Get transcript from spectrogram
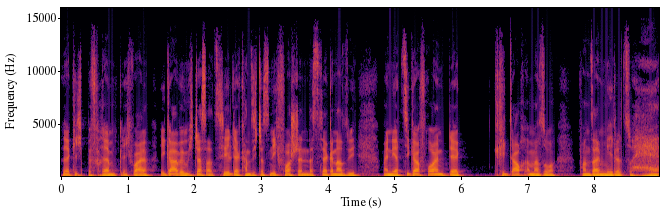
wirklich befremdlich, weil egal wem ich das erzählt, der kann sich das nicht vorstellen. Das ist ja genauso wie mein jetziger Freund, der kriegt auch immer so von seinem Mädel so, hä?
